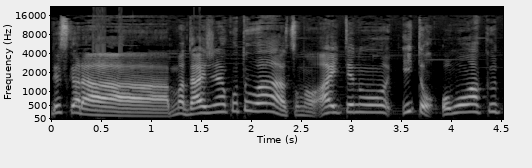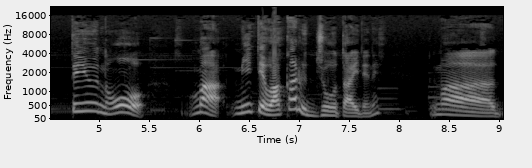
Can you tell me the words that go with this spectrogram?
ですから、まあ、大事なことはその相手の意図思惑っていうのを、まあ、見てわかる状態でね、まあ、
